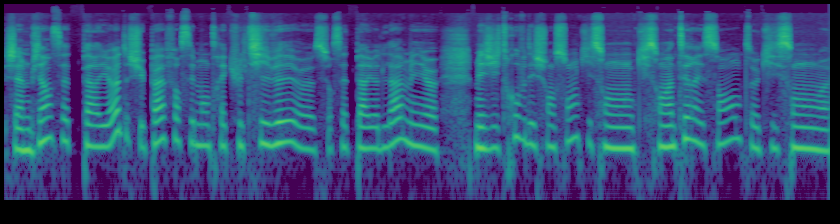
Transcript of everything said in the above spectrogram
j'aime bien cette période. Je suis pas forcément très cultivée euh, sur cette période-là, mais, euh, mais j'y trouve des chansons qui sont, qui sont intéressantes, qui sont euh,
